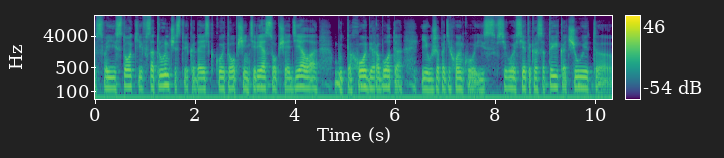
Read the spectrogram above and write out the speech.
свои истоки в сотрудничестве, когда есть какой-то общий интерес, общее дело, будто хобби, работа, и уже потихоньку из всего всей этой красоты кочует э,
